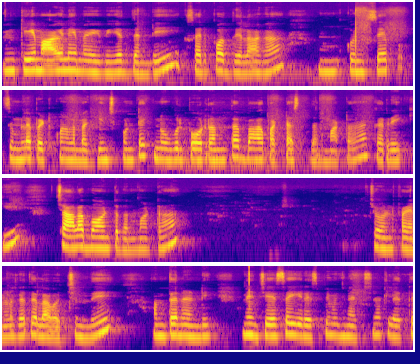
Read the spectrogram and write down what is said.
ఇంకేం ఆయిల్ ఏమి వేయొద్దండి సరిపోద్ది ఇలాగా. కొంచెంసేపు సిమ్లో పెట్టుకొని అలా మగ్గించుకుంటే నువ్వుల పౌడర్ అంతా బాగా పట్టేస్తుంది అనమాట కర్రీకి. చాలా బాగుంటుంది అనమాట చూడండి ఫైనల్గా అయితే ఇలా వచ్చింది. అంతేనండి. నేను చేసే ఈ రెసిపీ మీకు నచ్చినట్లయితే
